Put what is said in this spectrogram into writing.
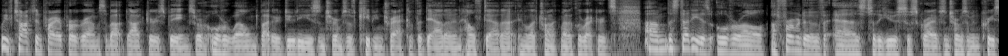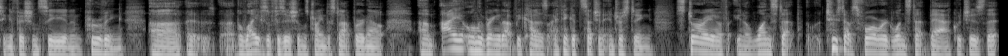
we've talked in prior programs about doctors being sort of overwhelmed by their duties in terms of keeping track of the data and health data in electronic medical records. Um, the study is overall affirmative as to the use of scribes in terms of increasing efficiency and improving uh, uh, the lives of physicians trying to stop burnout. Um, I only bring it up because I think it's such an interesting story of you know one step, two steps steps forward, one step back, which is that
